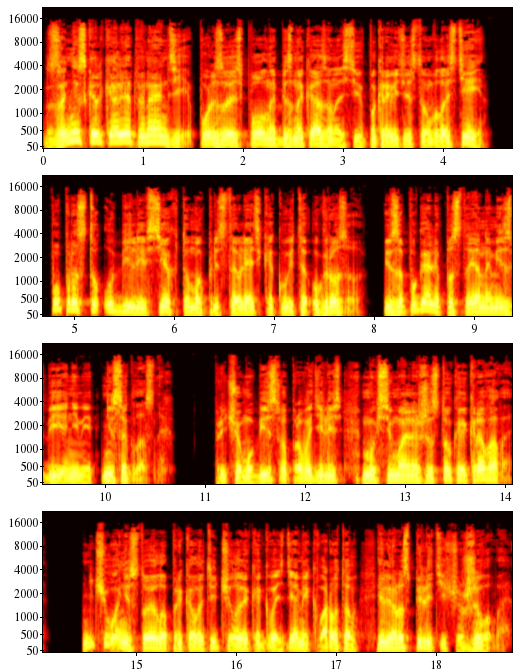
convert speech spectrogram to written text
За несколько лет Финляндии, пользуясь полной безнаказанностью и покровительством властей, попросту убили всех, кто мог представлять какую-то угрозу, и запугали постоянными избиениями несогласных. Причем убийства проводились максимально жестоко и кроваво, Ничего не стоило приколотить человека гвоздями к воротам или распилить еще живого.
